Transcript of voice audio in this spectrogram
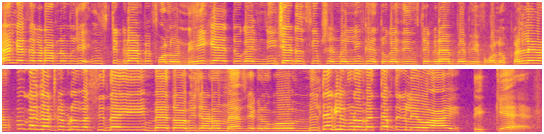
एंड गाइस अगर आपने मुझे इंस्टाग्राम पे फॉलो नहीं किया है तो गाइस नीचे डिस्क्रिप्शन में लिंक है तो गाइस इंस्टाग्राम पे भी फॉलो कर लेना। तो गाइस आज का वीडियो बस इतना ही। मैं तो अभी जा रहा हूँ मैच देखने को। मिलते अगले वीडियो में, तब तक के लिए टेक केयर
